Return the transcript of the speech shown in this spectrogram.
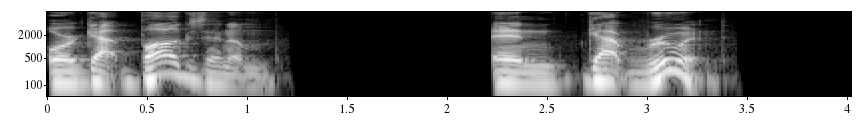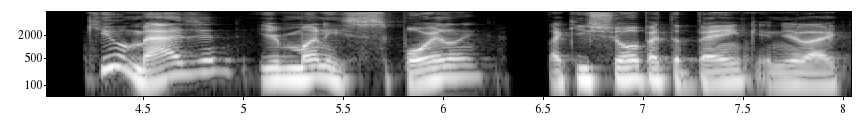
or got bugs in them and got ruined? Can you imagine your money spoiling? Like you show up at the bank and you're like,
